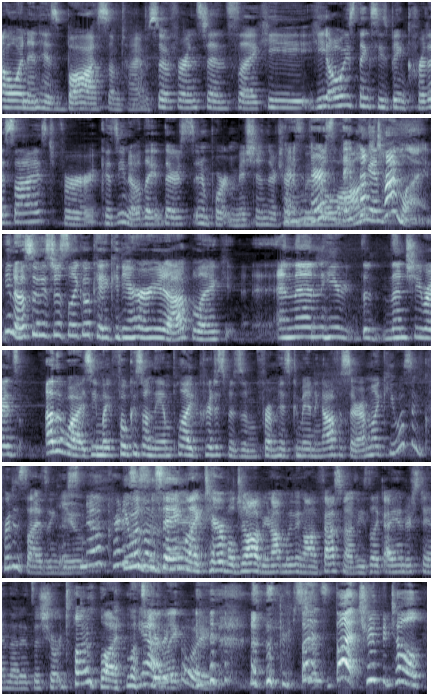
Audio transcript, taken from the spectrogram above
Owen and his boss sometimes. So, for instance, like he he always thinks he's being criticized for because you know they, there's an important mission they're trying there's, to move there's, along. they've got and, a timeline. you know, so he's just like, okay, can you hurry it up? Like, and then he the, then she writes. Otherwise, he might focus on the implied criticism from his commanding officer. I'm like, he wasn't criticizing There's you. no criticism. He wasn't saying there. like terrible job. You're not moving on fast enough. He's like, I understand that it's a short timeline. Let's Yeah, get like- it going. but, but truth be told,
